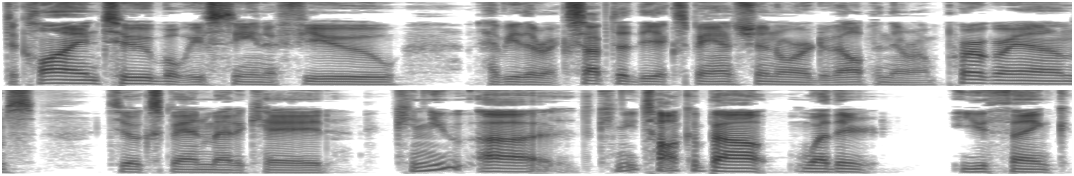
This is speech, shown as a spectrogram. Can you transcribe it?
declined to, but we've seen a few have either accepted the expansion or are developing their own programs to expand Medicaid. Can you uh, can you talk about whether you think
